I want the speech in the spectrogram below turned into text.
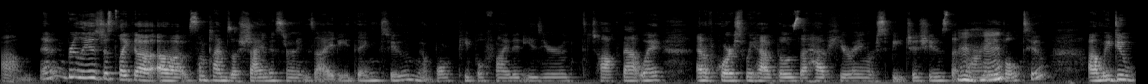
Um, and it really is just like a, a sometimes a shyness or an anxiety thing too. You know, more people find it easier to talk that way. And of course, we have those that have hearing or speech issues that aren't able to. Um, we do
